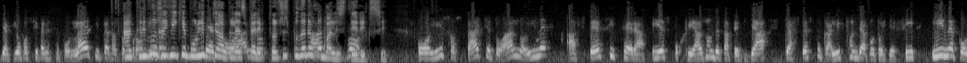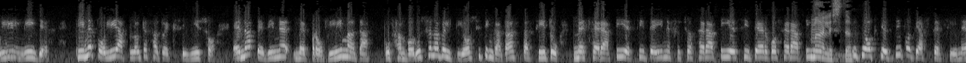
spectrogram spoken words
γιατί όπως είπαν σε πολλά επίπεδα το Ακριβώς έχει και πολύ πιο απλές περιπτώσεις που δεν έχουν πάλι στήριξη. Πολύ σωστά και το άλλο είναι αυτές οι θεραπείες που χρειάζονται τα παιδιά και αυτές που καλύπτονται από το ΓΕΣΥ είναι πολύ λίγες. Και είναι πολύ απλό και θα το εξηγήσω. Ένα παιδί με, με προβλήματα που θα μπορούσε να βελτιώσει την κατάστασή του με θεραπείες, είτε είναι φυσιοθεραπείες, είτε εργοθεραπείες, Μάλιστα. είτε οποιασδήποτε αυτές είναι,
